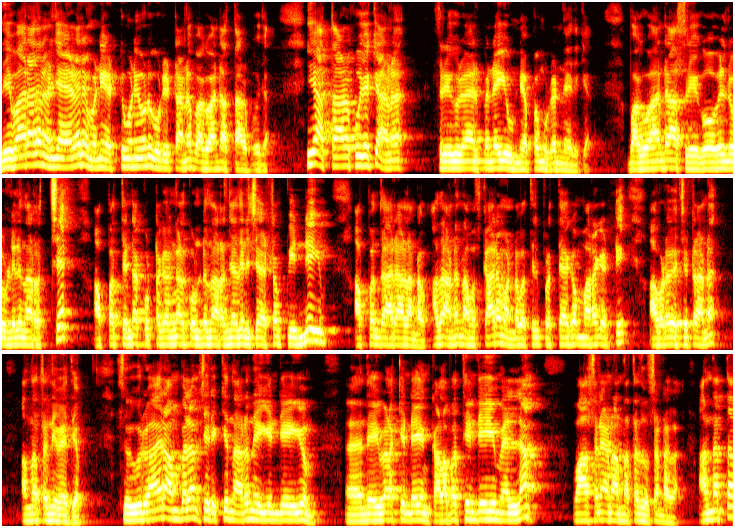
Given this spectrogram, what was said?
ദീപാരാധന കഴിഞ്ഞാൽ ഏഴര മണി എട്ട് മണിയോട് കൂടിയിട്ടാണ് ഭഗവാന്റെ അത്താഴപൂജ. ഈ അത്താഴപൂജയ്ക്കാണ് ശ്രീ ഗുരുവായൂരപ്പന്റെ ഈ ഉണ്ണിയപ്പം മുഴുവൻ നേദിക്കുക. ഭഗവാന്റെ ആ ശ്രീകോവിലിന്റെ ഉള്ളിൽ നിറച്ച് അപ്പത്തിന്റെ കുട്ടകങ്ങൾ കൊണ്ട് നിറഞ്ഞതിന് ശേഷം പിന്നെയും അപ്പം ധാരാളം ഉണ്ടാവും. അതാണ് നമസ്കാര മണ്ഡപത്തിൽ പ്രത്യേകം മറ കെട്ടി അവിടെ വെച്ചിട്ടാണ് അന്നത്തെ നിവേദ്യം. ഗുരുവായൂർ അമ്പലം ശരിക്കും നറുനെയ്യിന്റെയും നെയ്വിളക്കിന്റെയും കളപത്തിന്റെയും എല്ലാം വാസനയാണ് അന്നത്തെ ദിവസം ഉണ്ടാവുക. അന്നത്തെ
